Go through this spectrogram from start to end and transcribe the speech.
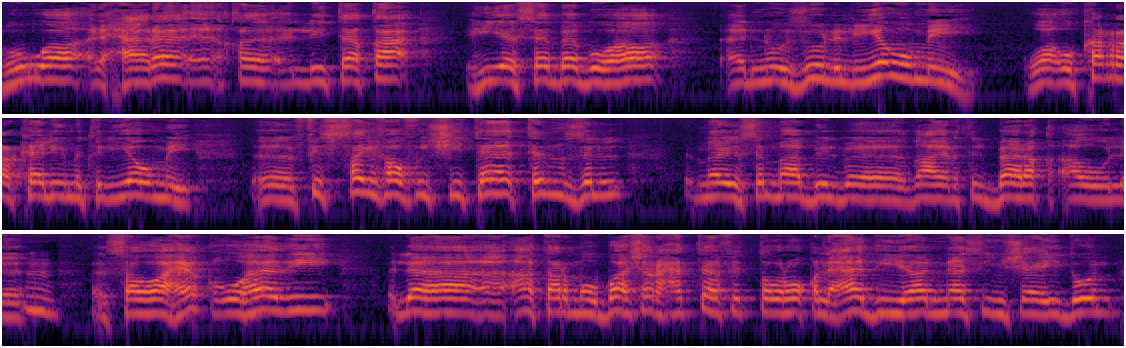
هو الحرائق اللي تقع هي سببها النزول اليومي وأكرر كلمة اليومي في الصيف أو في الشتاء تنزل ما يسمى بظاهرة البرق أو الصواحق وهذه لها اثر مباشر حتى في الطرق العادية. الناس يشاهدون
